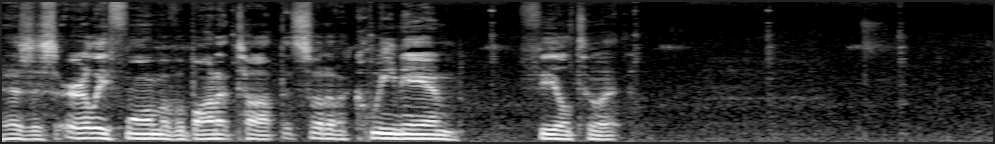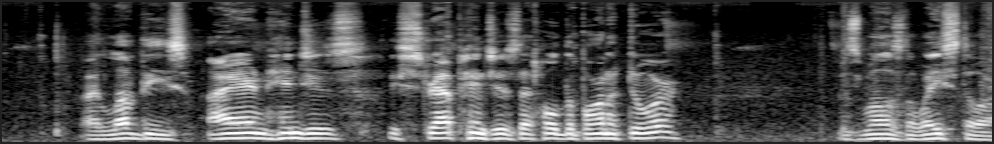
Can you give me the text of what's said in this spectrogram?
It has this early form of a bonnet top that's sort of a Queen Anne feel to it. I love these iron hinges, these strap hinges that hold the bonnet door, as well as the waist door.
